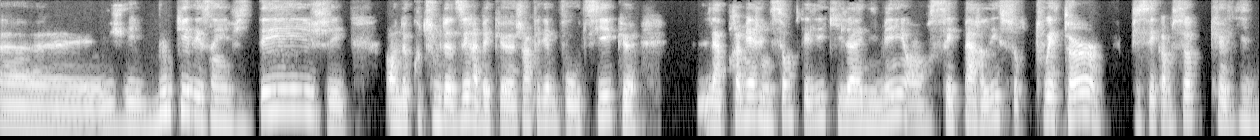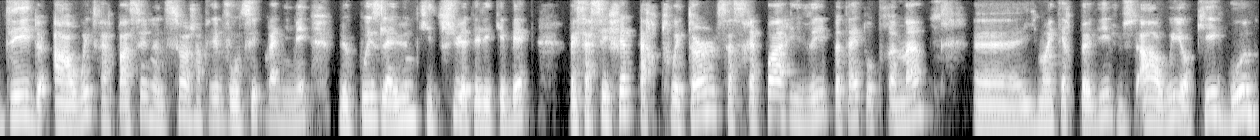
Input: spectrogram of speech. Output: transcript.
Euh, j'ai booké des invités. J'ai, on a coutume de dire avec euh, Jean-Philippe Vautier que la première émission de télé qu'il a animée, on s'est parlé sur Twitter. Puis c'est comme ça que l'idée de Ah de faire passer une émission à Jean-Philippe Vautier pour animer le quiz La Une qui tue à Télé-Québec, ben ça s'est fait par Twitter. Ça serait pas arrivé peut-être autrement. Euh, il m'a interpellé. Je me suis dit, ah oui, OK, good.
